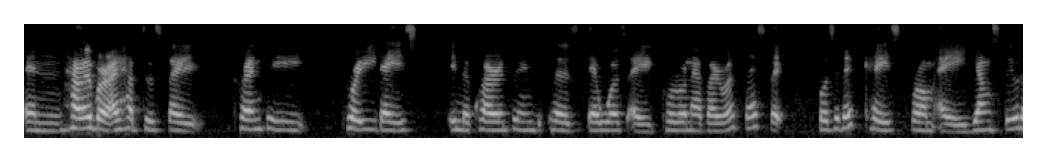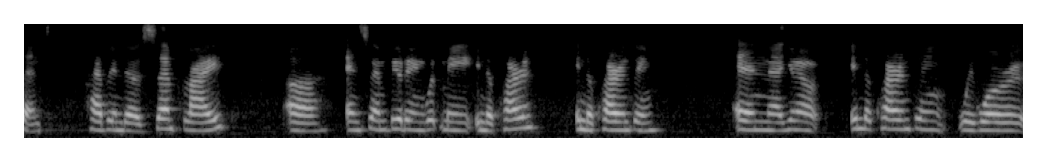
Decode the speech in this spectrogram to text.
And however, I had to stay 23 days in the quarantine because there was a coronavirus tested positive case from a young student having the same flight uh, and same building with me in the quarant in the quarantine. And uh, you know, in the quarantine, we were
